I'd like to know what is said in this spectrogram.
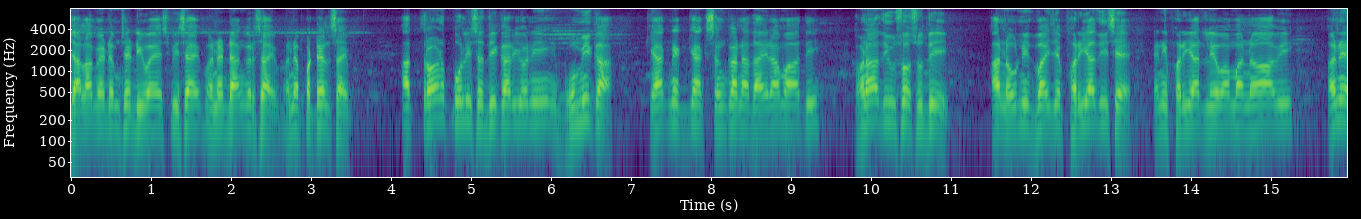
ઝાલા મેડમ છે, ડીવાયએસપી સાહેબ અને ડાંગર સાહેબ અને પટેલ સાહેબ, આ ત્રણ પોલીસ અધિકારીઓની ભૂમિકા ક્યાંક ને ક્યાંક શંકાના દાયરામાં હતી. ઘણા દિવસો સુધી આ નવનીતભાઈ જે ફરિયાદી છે, એની ફરિયાદ લેવામાં ન આવી અને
